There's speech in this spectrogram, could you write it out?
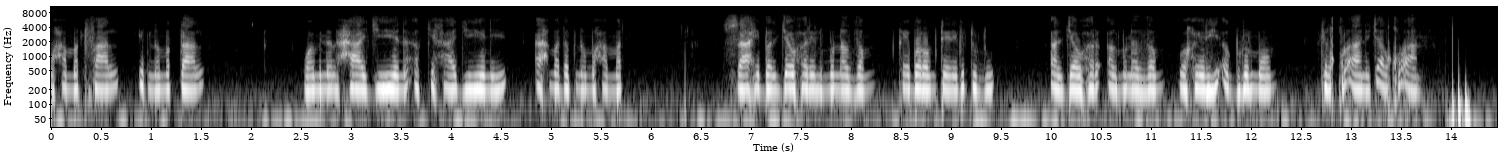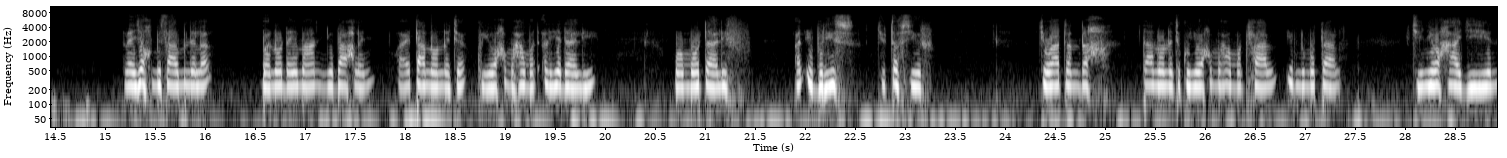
muhammad faal ibna muttaal wa min al xaajiyiina ak ci xaajiyiin yi ahmad ibna muhammad saaxib al jawhari al munazam kay boroom téere bi tudd al jawhar al munazam wa xëyri ak budul moom ci al quraan yi ci al quraan lay jox misaal mu ne la banu daymaan ñu baax lañ waaye tànnoon na ca ku wax muhammad al yadali moom moo taalif al ibris ci tafsir. Ci waatan ndax tànnoon na ci ku wax muhammad fall ibnu mutal. Ci wax xaaji yiin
